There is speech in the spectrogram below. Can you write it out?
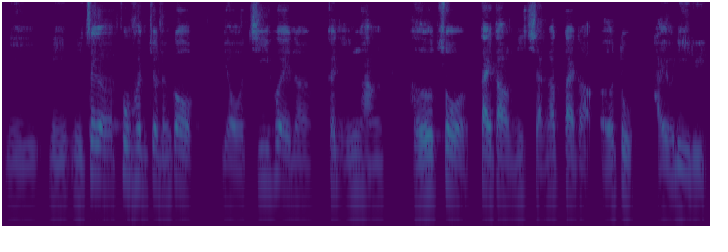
你你你这个部分就能够有机会呢，跟银行合作贷到你想要贷到额度还有利率，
